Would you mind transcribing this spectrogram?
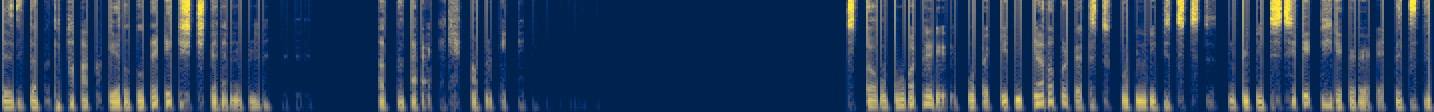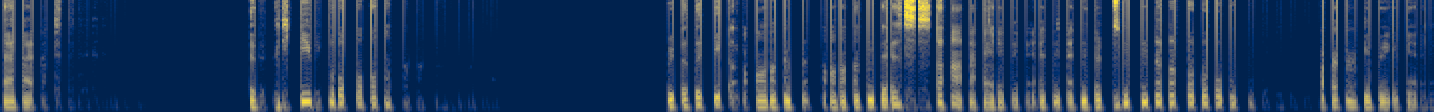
is the population of that county. So what, what you notice when you, when you see here is that the people on on this side, and, and there's no arguing it.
